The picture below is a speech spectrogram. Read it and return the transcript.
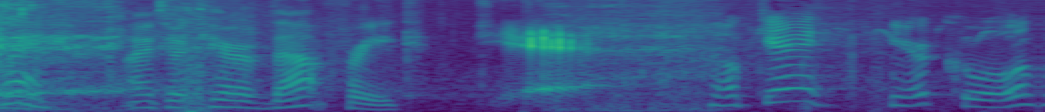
Okay, I took care of that freak. Yeah. Okay, you're cool.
